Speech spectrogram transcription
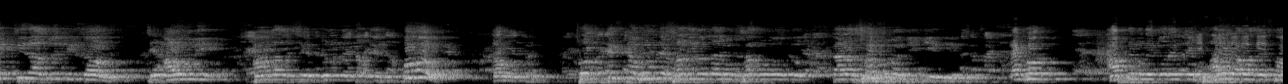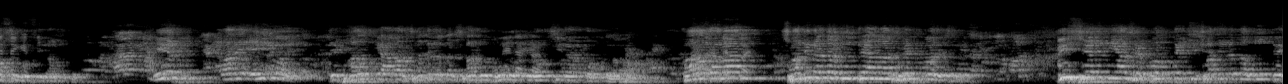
একটি রাজনৈতিক দল যে আওয়ামী লীগ বাংলাদেশের জন্য তাদের কোনো নাই প্রত্যেকটা ভোটে স্বাধীনতা এবং সার্বভৌমত্ব তারা সবসময় বিকিয়ে দিয়েছে। এখন আপনি মনে করেন যে ভারত আমাদের পাশাপাশি নষ্ট এর মানে এই নয় যে ভারতকে আবার স্বাধীনতার সার্বভৌমত্বের অংশীদার করতে হবে। ভারত আমার স্বাধীনতা যুদ্ধে আমার ভেদ করেছে বিশ্বের ইতিহাসে প্রত্যেকটি স্বাধীনতা যুদ্ধে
